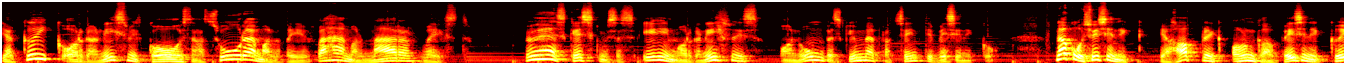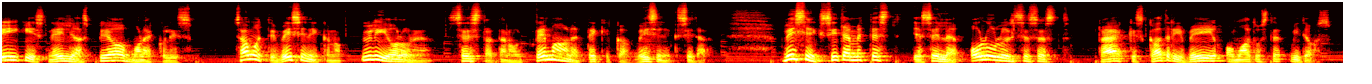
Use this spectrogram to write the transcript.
ja kõik organismid koosnevad suuremal või vähemal määral veest. ühes keskmises inimorganismis on umbes kümme protsenti vesinikku. nagu süsinik ja hapnik on ka vesinik kõigis neljas biomolekulis. samuti vesinik on ülioluline, sest tänu temale tekib ka vesinikside. vesiniksidemetest ja selle olulisusest rääkis Kadri vee omaduste videos.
